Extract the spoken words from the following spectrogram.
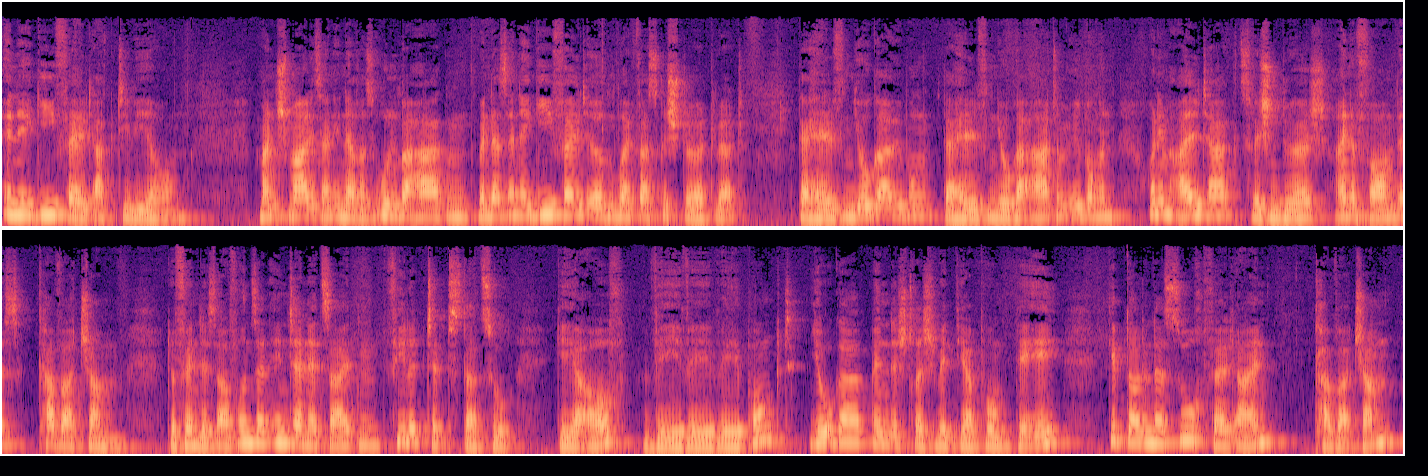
Energiefeldaktivierung. Manchmal ist ein inneres Unbehagen, wenn das Energiefeld irgendwo etwas gestört wird. Da helfen Yogaübungen, da helfen Yoga-Atemübungen und im Alltag zwischendurch eine Form des Kavacham. Du findest auf unseren Internetseiten viele Tipps dazu. Gehe auf www.yoga-vidya.de, gib dort in das Suchfeld ein Kavacham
